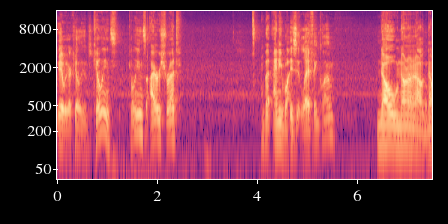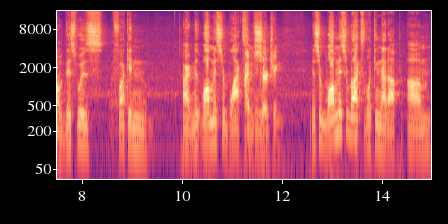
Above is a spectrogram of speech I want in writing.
Yeah, we got Killian's. Killian's. Killian's Irish Red but anyway Is it Laughing Clown? no no no no no this was fucking all right mi- while Mr. Black's I'm looking- searching. Mr. While Mr. Black's looking that up, um,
